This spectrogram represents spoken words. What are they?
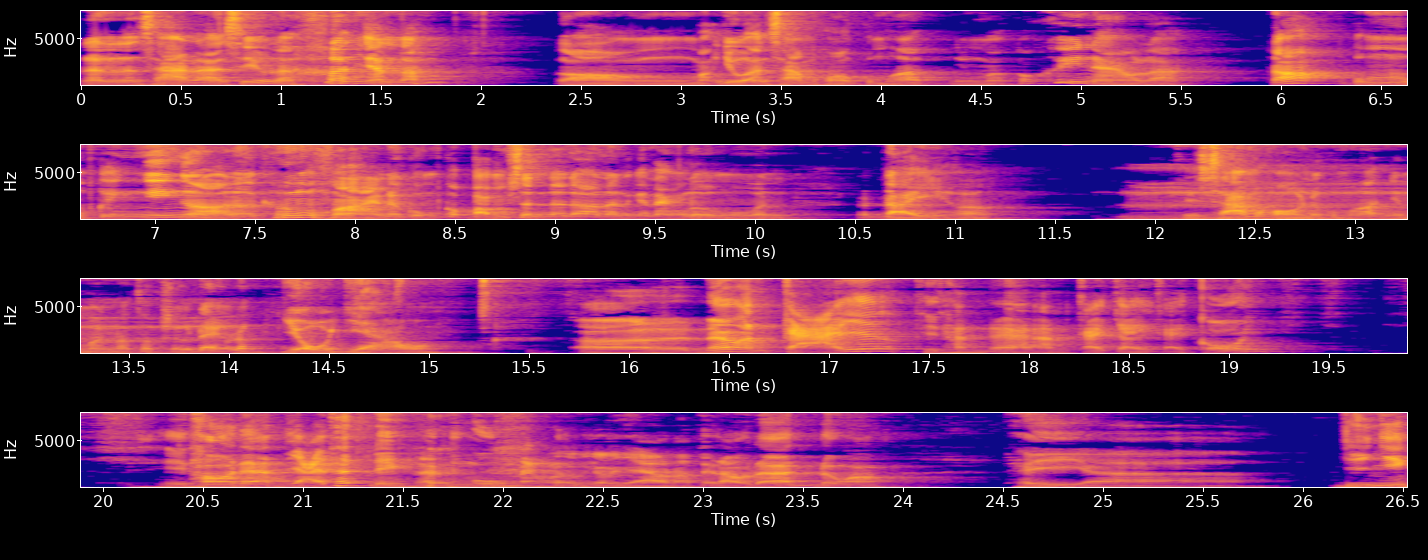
Nên anh xả ra xíu là hết nhanh lắm. Còn mặc dù anh xả một hồi cũng hết nhưng mà có khi nào là đó cũng một cái nghi ngờ đó hướng ngoại nó cũng có bẩm sinh ở đó nên cái năng lượng của mình nó đầy hơn. Thì xả một hồi nó cũng hết nhưng mà nó thực sự đang rất dồi dào. Ờ, nếu anh cãi á, thì thành ra anh cãi chày cãi cối. Thì thôi để anh giải thích đi là cái nguồn năng lượng dồi dào nó từ đâu đến đúng không? Thì uh, dĩ nhiên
